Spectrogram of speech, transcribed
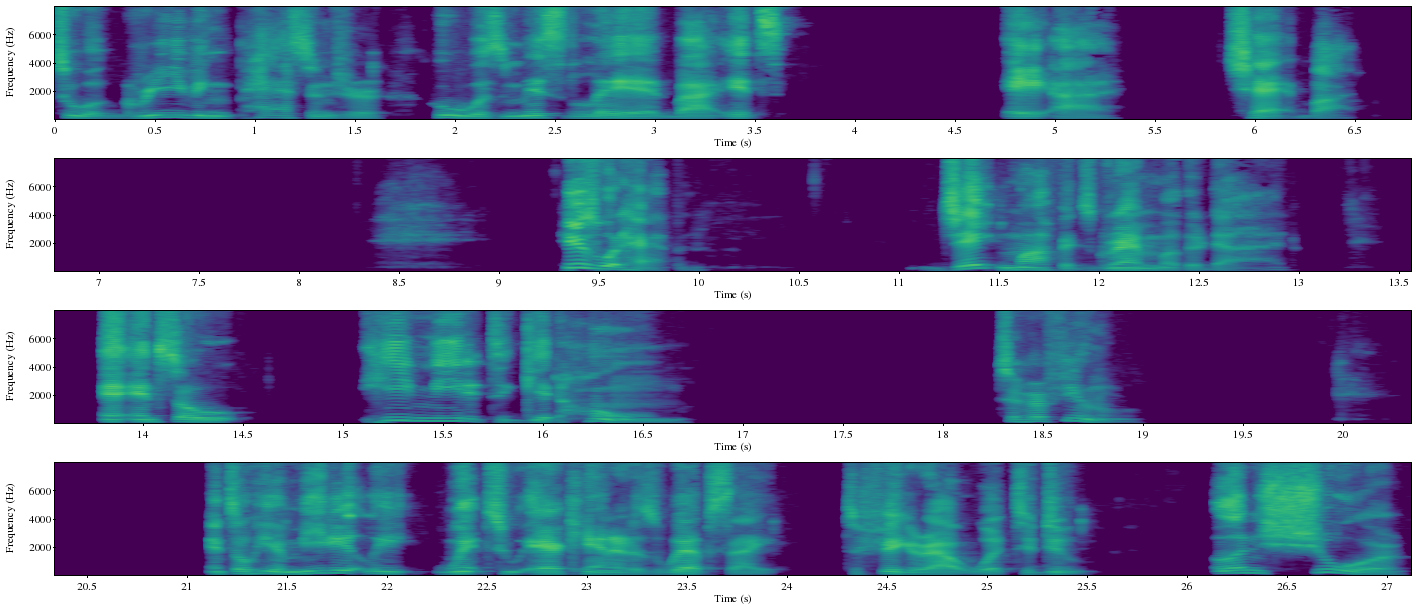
to a grieving passenger who was misled by its AI chatbot. Here's what happened Jake Moffatt's grandmother died. And, and so he needed to get home to her funeral. And so he immediately went to Air Canada's website to figure out what to do. Unsure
